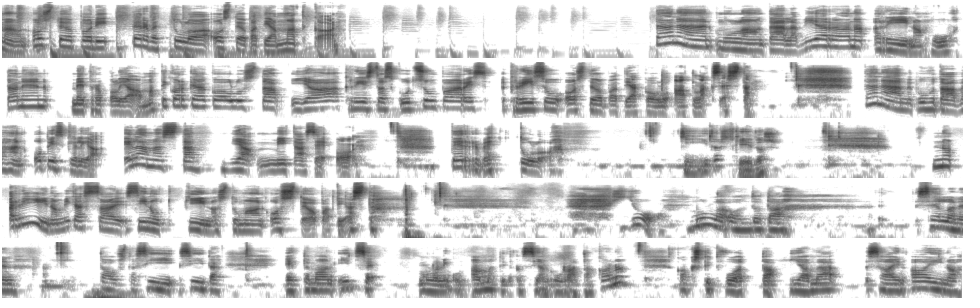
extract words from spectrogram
Tämä on Osteopodi. Tervetuloa osteopatian matkaan. Tänään mulla on täällä vieraana Riina Huhtanen Metropolia ammattikorkeakoulusta ja Kristos Kutsunpaaris Krisu Osteopatiakoulu Atlaksesta. Tänään me puhutaan vähän opiskelijaelämästä ja mitä se on. Tervetuloa. Kiitos. Kiitos. No Riina, mikä sai sinut kiinnostumaan osteopatiasta? Joo, mulla on tota sellainen tausta si- siitä, että mä oon itse, mulla on niin ammattitanssijan ura takana 20 vuotta ja mä sain aina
